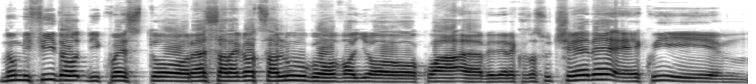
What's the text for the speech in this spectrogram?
non mi fido di questo Real Saragozza Lugo, voglio qua eh, vedere cosa succede. E qui mh, mm,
